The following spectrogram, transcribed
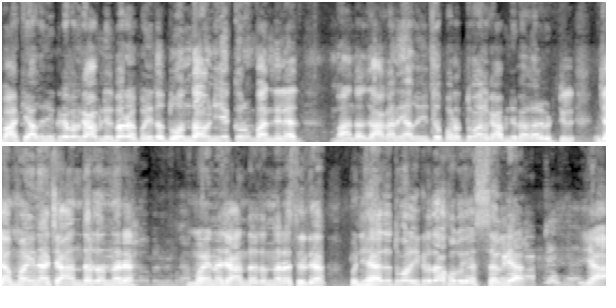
बाकी अजून इकडे पण गाबणी आहेत बरं पण इथं दोन धावणी एक करून बांधलेल्या आहेत. बांधायला जागा नाही अजून इथं परत तुम्हाला गाबणी बघायला भेटतील. ज्या महिन्याच्या अंदर जाणाऱ्या महिन्याच्या अंदर जाणाऱ्या असतील त्या पण ह्या जर तुम्हाला इकडे दाखवतो या सगळ्या या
